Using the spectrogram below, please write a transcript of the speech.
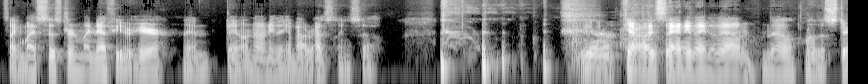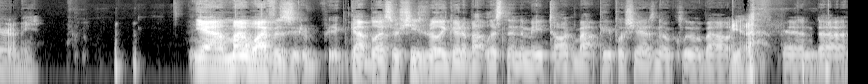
it's like my sister and my nephew are here and they don't know anything about wrestling, so Yeah. can't really say anything to them. They'll, they'll just stare at me. Yeah. My wife is, God bless her, she's really good about listening to me talk about people she has no clue about. Yeah, and uh,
